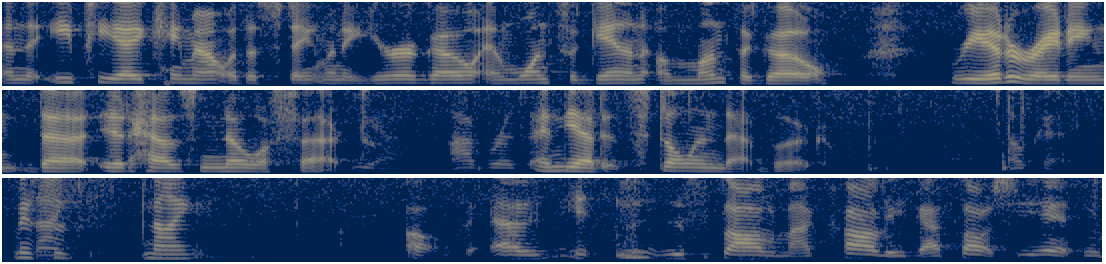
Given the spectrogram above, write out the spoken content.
And the EPA came out with a statement a year ago and once again a month ago reiterating that it has no effect. Yeah, I've read that. And yet it's still in that book. Okay. Mrs. Knight? Oh, I, it, this startled my colleague. I thought she had the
